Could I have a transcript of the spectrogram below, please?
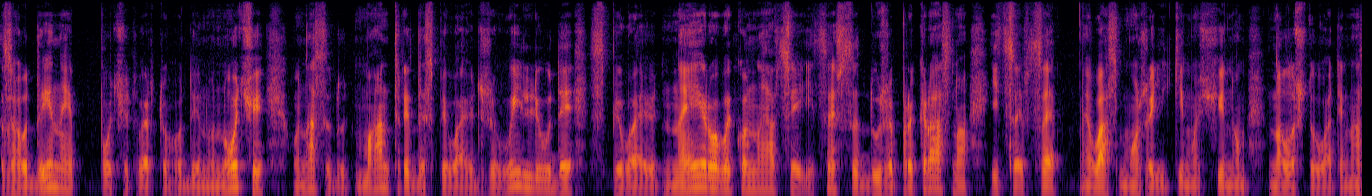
з години по четверту годину ночі. У нас ідуть мантри, де співають живі люди, співають нейровиконавці, і це все дуже прекрасно, і це все вас може якимось чином налаштувати на,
